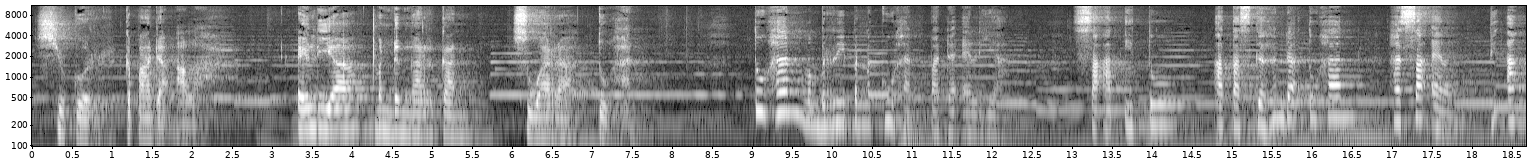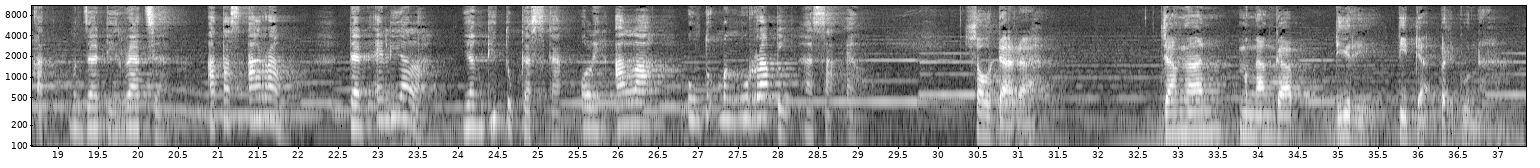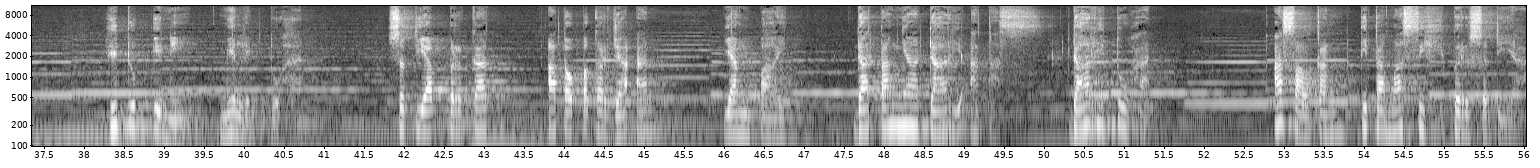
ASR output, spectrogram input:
Syukur kepada Allah. Elia mendengarkan suara Tuhan. Tuhan memberi peneguhan pada Elia. Saat itu, atas kehendak Tuhan, Hasael diangkat menjadi raja atas Aram, dan Elialah yang ditugaskan oleh Allah untuk mengurapi Hasael. Saudara, Jangan menganggap diri tidak berguna. Hidup ini milik Tuhan. Setiap berkat atau pekerjaan yang baik datangnya dari atas, dari Tuhan. Asalkan kita masih bersedia,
